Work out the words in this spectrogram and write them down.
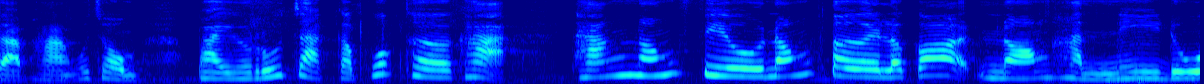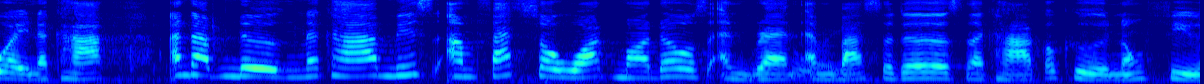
จะพาคุณผู้ชมไปรู้จักกับพวกเธอค่ะ ทั้งน้องฟิลน้องเตย แล้วก็น้องฮันนี่ด้วยนะคะ อันดับหนึ่งนะคะ Miss I'm Fat So What Models and Brand Ambassadors นะคะ ก็คือน้องฟิล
